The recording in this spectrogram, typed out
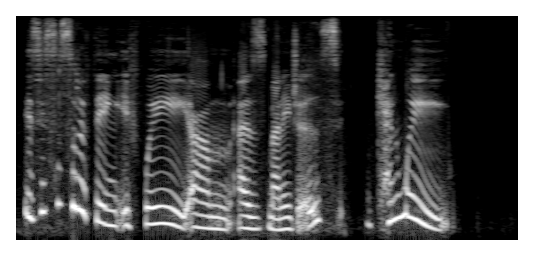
Is this the sort of thing, if we, um, as managers, can we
